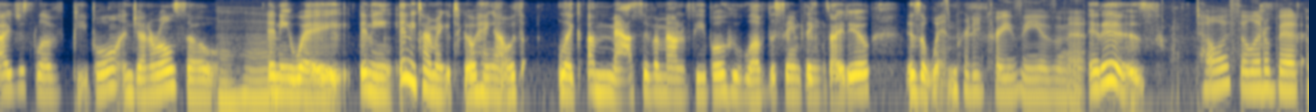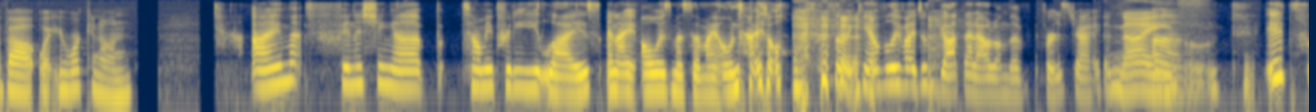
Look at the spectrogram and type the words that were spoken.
I just love people in general. So Mhm. anyway, any anytime I get to go hang out with like a massive amount of people who love the same things I do is a It's win. pretty crazy, isn't it? It is. Tell us a little bit about what you're working on. I'm finishing up Tell Me Pretty Lies, and I always mess up my own title. so I can't believe I just got that out on the first try. nice. Um, it's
